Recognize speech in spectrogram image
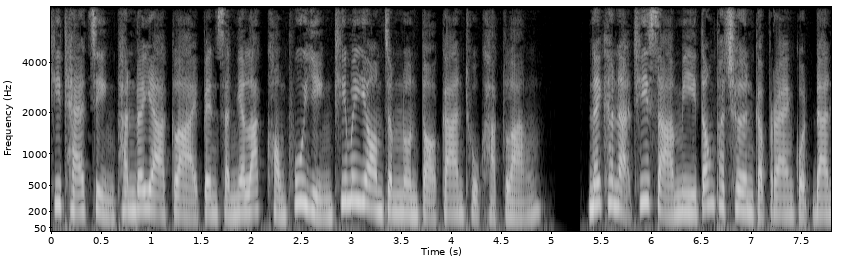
ที่แท้จริงภรรยากลายเป็นสัญลักษณ์ของผู้หญิงที่ไม่ยอมจำนนต่อการถูกหักหลัง ในขณะที่สามีต้องเผชิญกับแรงกดดัน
